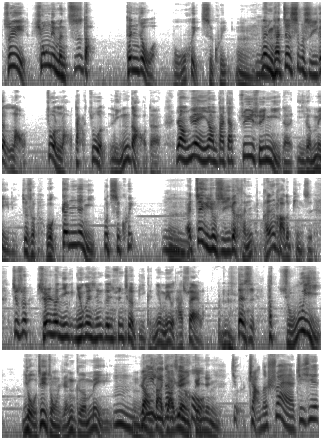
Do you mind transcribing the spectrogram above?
所以兄弟们知道跟着我不会吃亏。嗯，那你看这是不是一个老做老大、做领导的，让愿意让大家追随你的一个魅力？就是说我跟着你不吃亏。嗯哎，这个就是一个很很好的品质。就是说，虽然说牛牛根生跟孙策比，肯定没有他帅了，但是他足以有这种人格魅力，嗯，让大家愿意跟着你。就长得帅啊，这些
